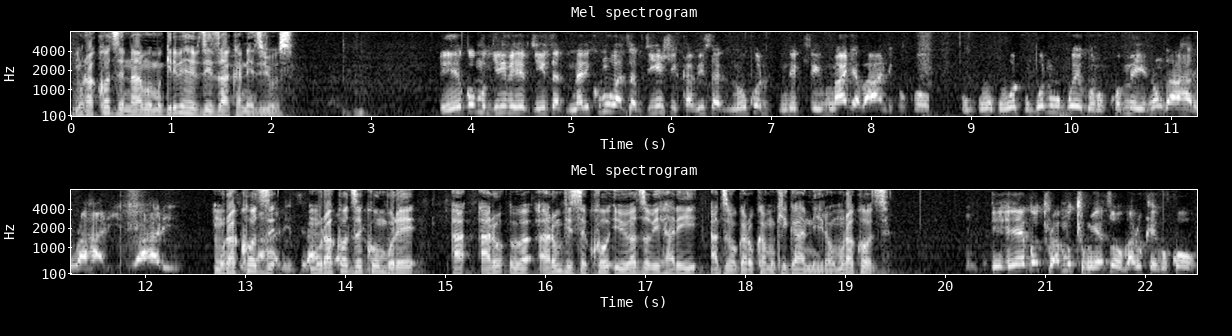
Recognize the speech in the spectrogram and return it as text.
murakoze namwe mugira ibihe byiza akanezi yose yego mugira ibihe byiza nari kumubaza byinshi kabisa nuko ndekeye umwanya abandi kuko ubwo ni urwego rukomeye no ngaha rurahari rurahari murakoze murakoze kumbure arumvise ko ibibazo bihari azogaruka mu kiganiro murakoze yego e, turamutumiye azogaruke kuko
